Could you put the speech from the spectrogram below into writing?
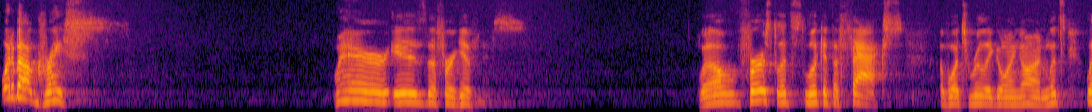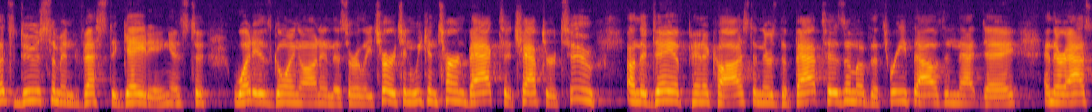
What about grace? Where is the forgiveness? Well, first, let's look at the facts of what's really going on. Let's, let's do some investigating as to what is going on in this early church. And we can turn back to chapter 2 on the day of Pentecost, and there's the baptism of the 3,000 that day. And they're asked,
